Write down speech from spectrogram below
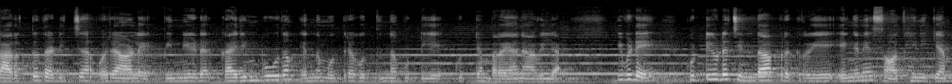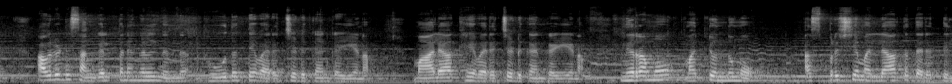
കറുത്ത് തടിച്ച ഒരാളെ പിന്നീട് കരിമ്പൂതം എന്ന് മുദ്ര കുത്തുന്ന കുട്ടിയെ കുറ്റം പറയാനാവില്ല. ഇവിടെ കുട്ടിയുടെ ചിന്താ പ്രക്രിയയെ എങ്ങനെ സ്വാധീനിക്കാം? അവരുടെ സങ്കല്പനങ്ങളിൽ നിന്ന് ഭൂതത്തെ വരച്ചെടുക്കാൻ കഴിയണം മാലാഖയെ വരച്ചെടുക്കാൻ കഴിയണം നിറമോ മറ്റൊന്നുമോ? അസ്പൃശ്യമല്ലാത്ത തരത്തിൽ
